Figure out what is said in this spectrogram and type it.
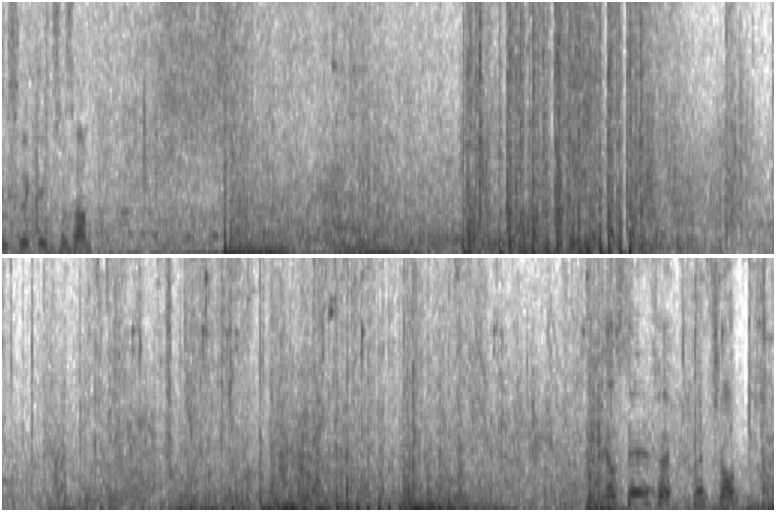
Ich flick dich zusammen. Erste Hilfe, nimm schon.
